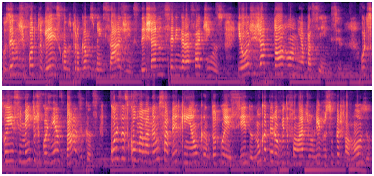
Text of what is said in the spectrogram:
Os erros de português, quando trocamos mensagens, deixaram de ser engraçadinhos e hoje já torram a minha paciência. O desconhecimento de coisinhas básicas, coisas como ela não saber quem é um cantor conhecido, nunca ter ouvido falar de um livro super famoso,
